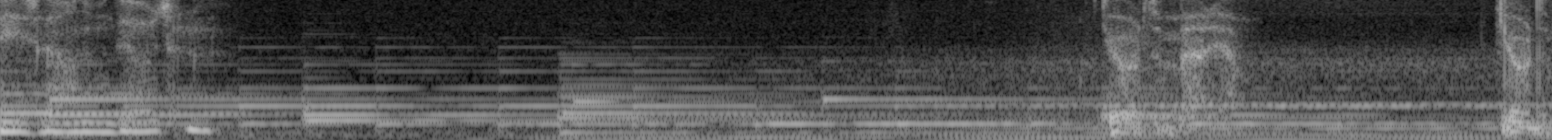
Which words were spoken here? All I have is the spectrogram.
Necla Hanım'ı gördün mü? Gördüm Meryem. Gördüm.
